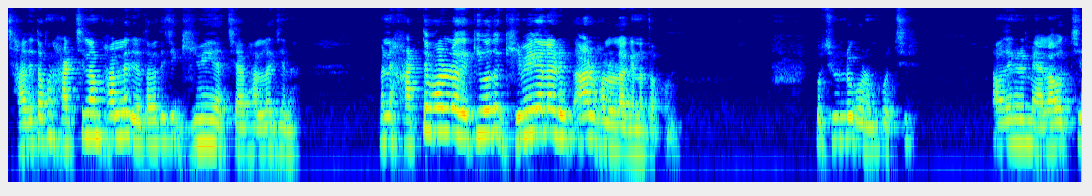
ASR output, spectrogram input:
ছাদে তখন হাঁটছিলাম, ভালো লাগছে তারপর দেখছি ঘেমে যাচ্ছে, আর ভালো লাগছে না। মানে হাঁটতে ভালো লাগে, কী বলতো, ঘেমে গেলে আর আর ভালো লাগে না তখন। প্রচণ্ড গরম করছে আমাদের এখানে মেলা হচ্ছে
